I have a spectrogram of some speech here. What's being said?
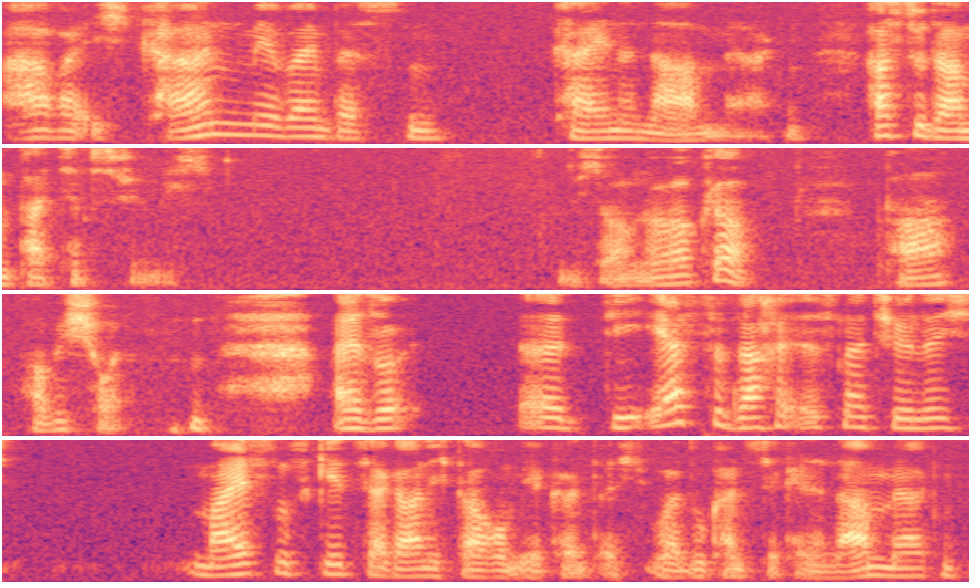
aber ich kann mir beim besten keine Namen merken. Hast du da ein paar Tipps für mich? Und ich sage, na ja, klar, ein paar habe ich schon. Also äh, die erste Sache ist natürlich, meistens geht's ja gar nicht darum, ihr könnt euch, oder du kannst dir keine Namen merken,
